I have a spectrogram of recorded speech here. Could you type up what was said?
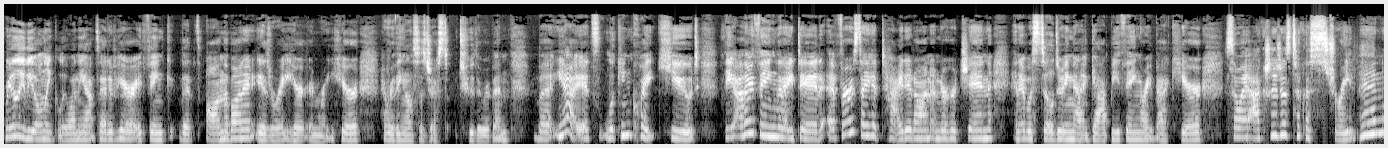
really the only glue on the outside of here I think that's on the bonnet is right here and right here. Everything else is just to the ribbon. But yeah, it's looking quite cute. The other thing that I did, at first I had tied it on under her chin and it was still doing that gappy thing right back here. So I actually just took a straight pin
